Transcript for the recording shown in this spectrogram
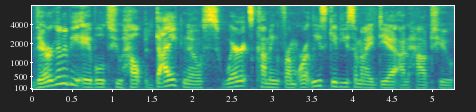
they're going to be able to help diagnose where it's coming from, or at least give you some idea on how to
